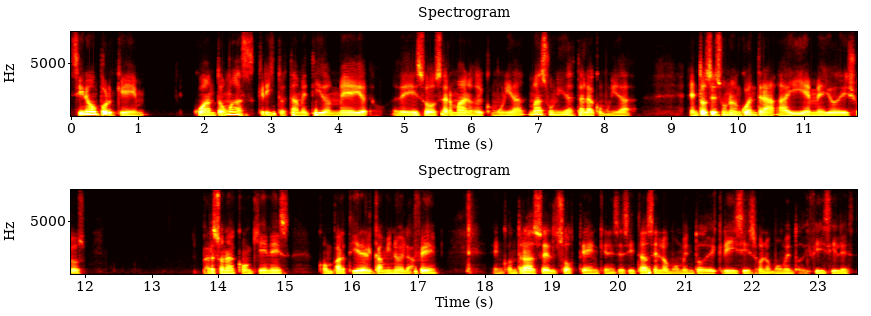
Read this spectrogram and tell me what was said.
sino porque Cuanto más Cristo está metido en medio de esos hermanos de comunidad, más unida está la comunidad. Entonces uno encuentra ahí en medio de ellos personas con quienes compartir el camino de la fe, encontrás el sostén que necesitas en los momentos de crisis o en los momentos difíciles,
